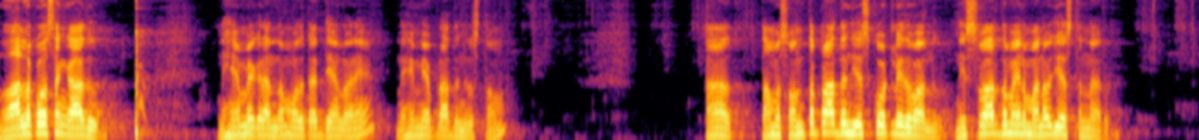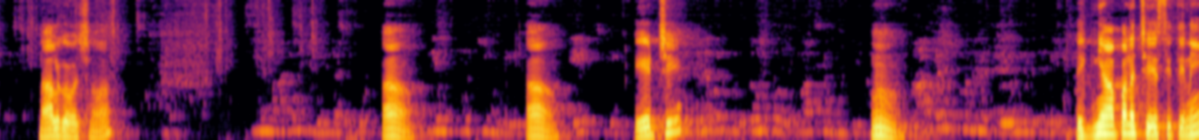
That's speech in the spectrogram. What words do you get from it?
వాళ్ళ కోసం కాదు. నెహమ్య గ్రంథం మొదటి అధ్యాయంలోనే నెహమ్య ప్రార్థన చూస్తాం. తమ సొంత ప్రార్థన చేసుకోవట్లేదు వాళ్ళు. నిస్వార్థమైన మనవి చేస్తున్నారు. నాలుగో వచ్చిన ఏడ్చి? విజ్ఞాపన చేసి తిని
